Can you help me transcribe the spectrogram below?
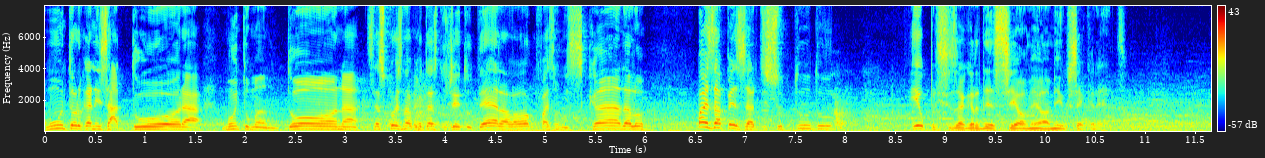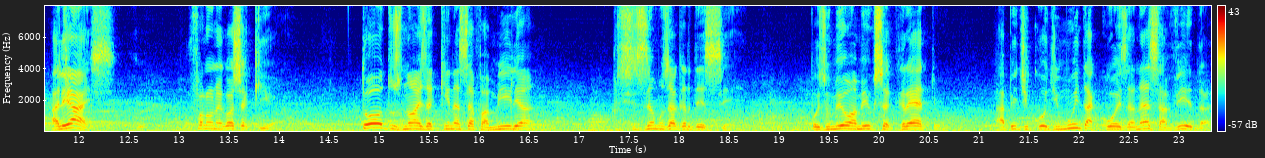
Muito organizadora, muito mandona. Se as coisas não acontecem do jeito dela, ela logo faz um escândalo. Mas apesar disso tudo, eu preciso agradecer ao meu amigo secreto. Aliás, vou falar um negócio aqui, ó. Todos nós aqui nessa família precisamos agradecer, pois o meu amigo secreto abdicou de muita coisa nessa vida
